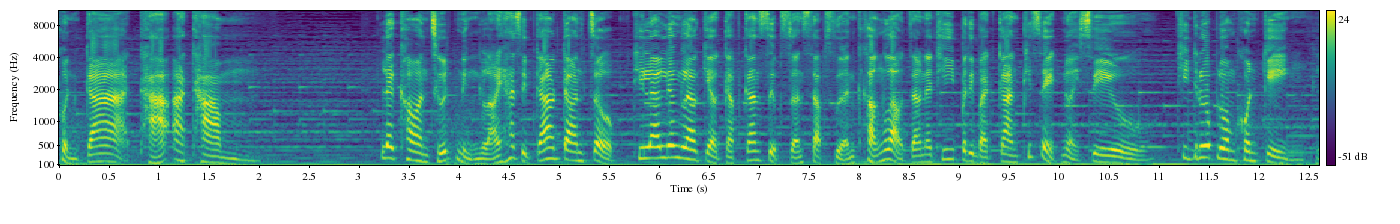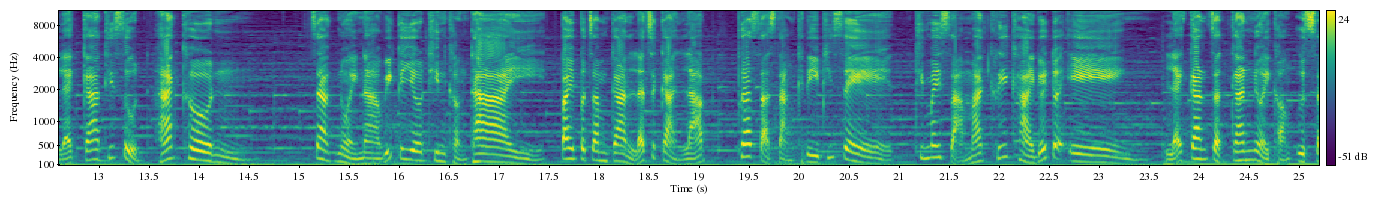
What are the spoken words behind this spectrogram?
คนกล้าท้าอาธรรม ละครชุด 159 ตอนจบ ที่เล่าเรื่องราวเกี่ยวกับการสืบสวนสอบสวนของเหล่าเจ้าหน้าที่ปฏิบัติการพิเศษหน่วยซิล ที่รวบรวมคนเก่งและกล้าที่สุด 5 คน จากหน่วยนาวิกโยธินของไทย ไปประจำการราชการลับ เพื่อสาสังคดีพิเศษที่ไม่สามารถคลี่คลายด้วยตัวเอง และการจัดการหน่วยของอุตส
